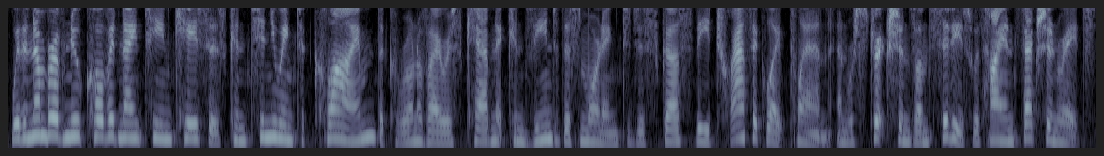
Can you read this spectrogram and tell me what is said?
With a number of new COVID 19 cases continuing to climb, the coronavirus cabinet convened this morning to discuss the traffic light plan and restrictions on cities with high infection rates.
